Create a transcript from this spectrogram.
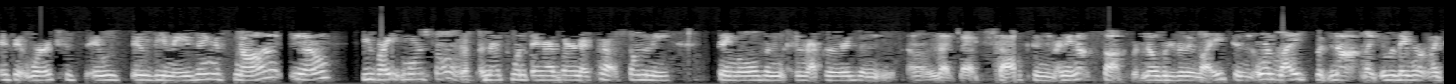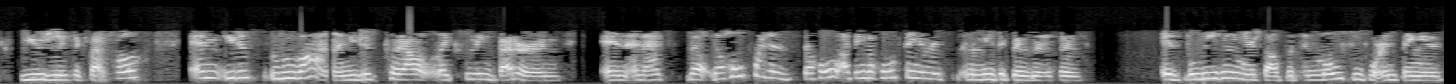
if it works, it's, it was it would be amazing. If not, you know, you write more songs, and that's one thing I've learned. I've put out so many singles and, and records, and um, that that sucked. And I mean, not sucked, but nobody really liked, and or liked, but not like was. They weren't like hugely successful. And you just move on, and you just put out like something better, and and and that's the the whole point is the whole I think the whole thing in this in the music business is is believing in yourself, but the most important thing is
